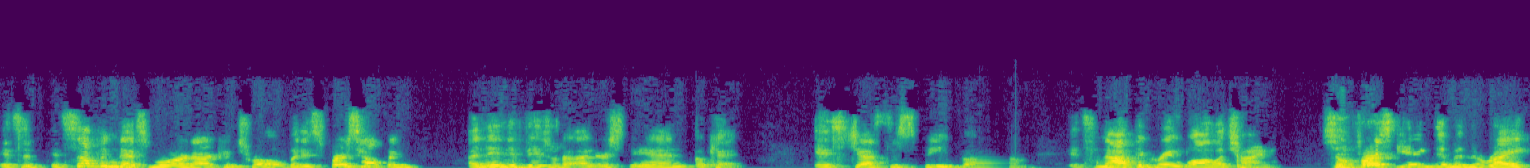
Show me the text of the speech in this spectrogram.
it's a it's something that's more in our control, but it's first helping an individual to understand, okay, it's just a speed bump. It's not the Great Wall of China. So first getting them in the right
